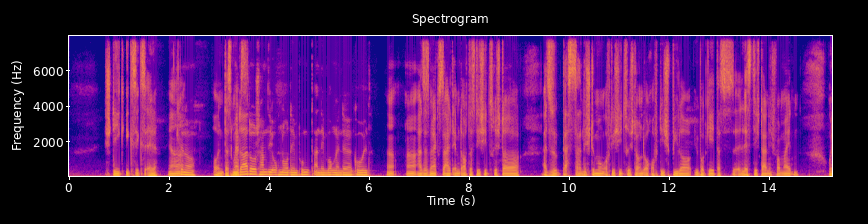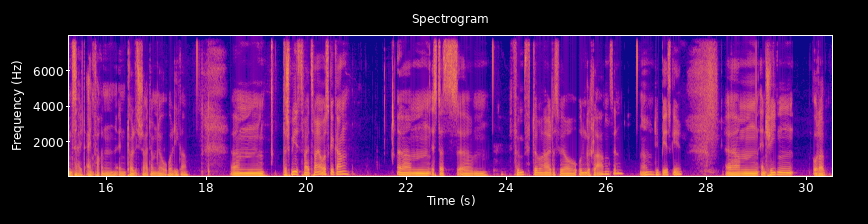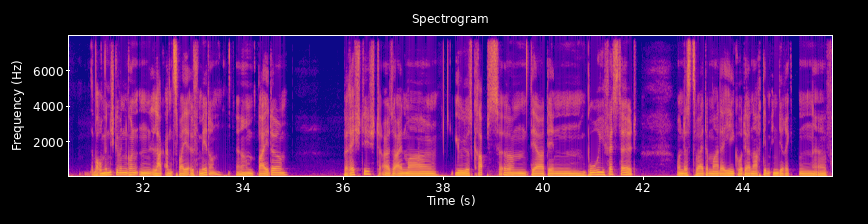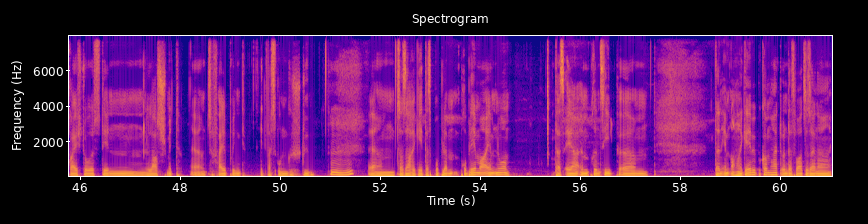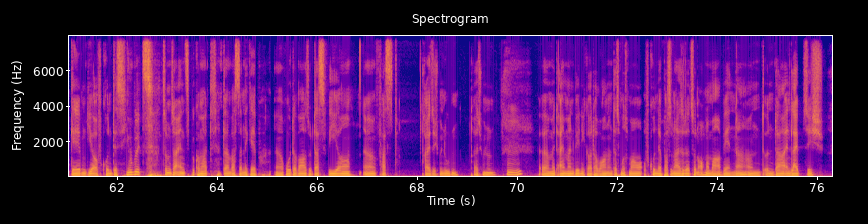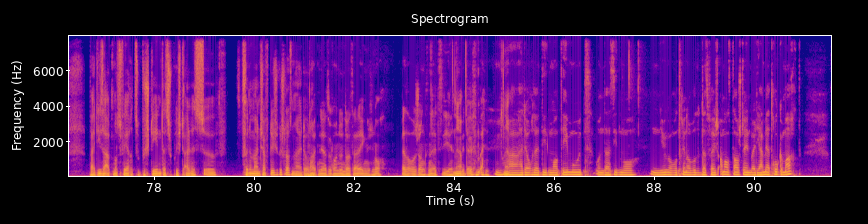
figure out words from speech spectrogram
Steg XXL. Ja, Genau. und das Und dadurch haben die auch nur den Punkt an dem Wochenende geholt. ja, ja, also das merkst du halt eben auch, dass die Schiedsrichter, also dass da eine Stimmung auf die Schiedsrichter und auch auf die Spieler übergeht, das lässt sich da nicht vermeiden. Und es ist halt einfach ein, ein tolles Stadion in der Oberliga. Ähm, das Spiel ist 2-2 ausgegangen. Ähm, ist das ähm, fünfte Mal, dass wir ungeschlagen sind, ne, die BSG. Ähm, entschieden, oder warum wir nicht gewinnen konnten, lag an zwei Elfmetern. Ähm, beide berechtigt. Also einmal Julius Krabs, ähm, der den Buri festhält. Und das zweite Mal der Jeko, der nach dem indirekten äh, Freistoß den Lars Schmidt äh, zu Fall bringt. Etwas ungestüm ähm, zur Sache geht. Das Problem, Problem war eben nur, dass er im Prinzip ähm, dann eben noch eine gelbe bekommen hat und das war zu seiner gelben, die er aufgrund des Jubels zum 1 bekommen hat, dann, was dann eine gelb-rote war, sodass wir äh, fast 30 Minuten, 30 Minuten äh, mit einem Mann weniger da waren und das muss man aufgrund der Personalsituation auch nochmal erwähnen. Ne? Und, und da in Leipzig bei dieser Atmosphäre zu bestehen, das spricht alles äh, für eine mannschaftliche Geschlossenheit, Wir oder? hatten ja sogar in Unterzahl eigentlich noch bessere Chancen als die Ja. mit elf Mann. Ja. hat ja auch der Dietmar Demut und da sieht man, ein jüngerer Trainer würde das vielleicht anders darstellen, weil die haben ja Druck gemacht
